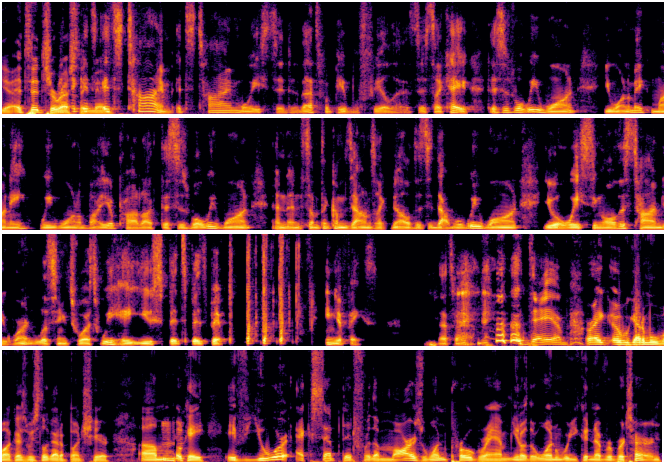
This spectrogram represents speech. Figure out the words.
Yeah, it's interesting. It's, it's, time. It's time wasted. That's what people feel is. It's like, hey, this is what we want. You want to make money. We want to buy your product. This is what we want. And then something comes down. It's like, no, this is not what we want. You were wasting all this time. You weren't listening to us. We hate you. Spit, spit, spit in your face. That's right. Damn. All right, uh, we got to move on because we still got a bunch here. Um, mm-hmm. Okay, if you were accepted for the Mars One program, you know the one where you could never return,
